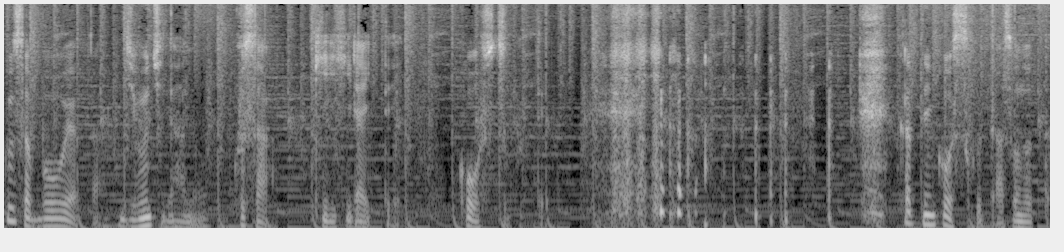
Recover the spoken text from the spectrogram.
草ぼうぼうやから、自分ちであの、草切り開いて、コース作って。勝手にコース作って遊んどった。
